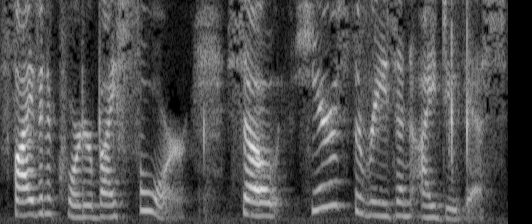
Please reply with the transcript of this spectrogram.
five and a quarter by four. So here's the reason I do this.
